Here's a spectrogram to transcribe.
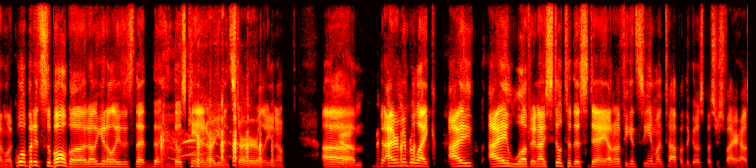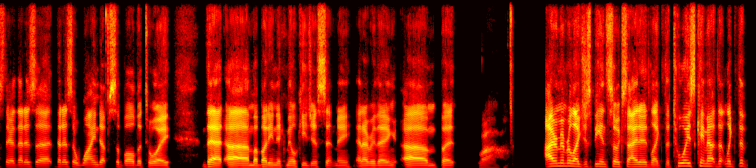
I'm like, well, but it's Sebulba. You know, like it's that, that those canon arguments start early, you know. Um, yeah. but I remember like I I loved and I still to this day. I don't know if you can see him on top of the Ghostbusters firehouse there. That is a that is a wind up Sebulba toy that uh, my buddy Nick Milky just sent me and everything. Um, but wow. I remember like just being so excited. Like the toys came out that like the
